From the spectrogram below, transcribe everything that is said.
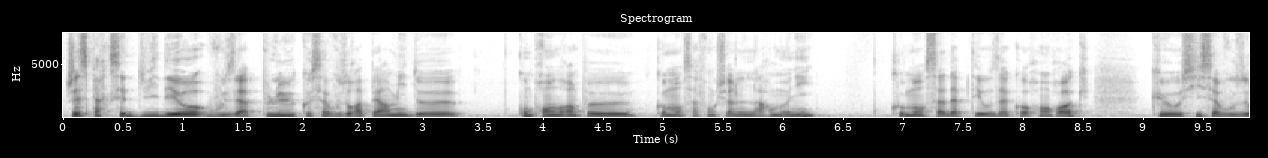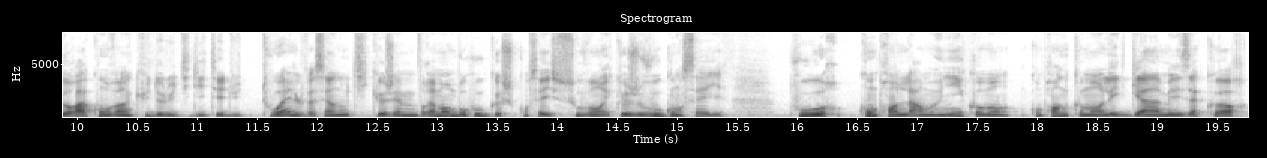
J'espère que cette vidéo vous a plu, que ça vous aura permis de comprendre un peu comment ça fonctionne l'harmonie, comment s'adapter aux accords en rock, que aussi ça vous aura convaincu de l'utilité du 12. C'est un outil que j'aime vraiment beaucoup, que je conseille souvent et que je vous conseille pour comprendre l'harmonie, comprendre comment les gammes et les accords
